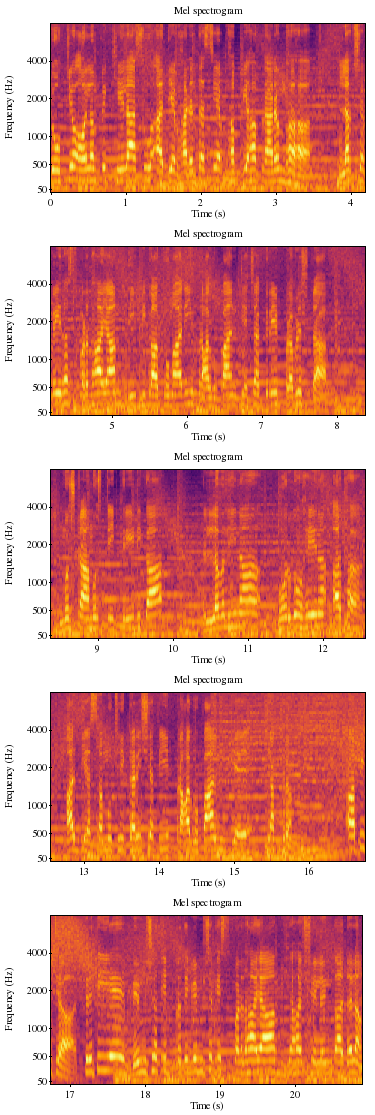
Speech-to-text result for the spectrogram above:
टोक्यो ओलम्पिक् खेलासु, अद्य भारतस्य भव्यः प्रारम्भः। लक्ष्यवेधस्पर्धायां दीपिका कुमारी प्रागुपान्त्यचक्रे प्रवृष्टा। मुष्टामुष्टि क्रीडिका, लवलीना बोर्गोहेन अथ अद्य सम्मुखीकरिष्यति प्रागुपान्त्यचक्रम् विंशति प्रतिविंशति स्पर्धायां ह्यः श्रीलङ्कादलं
